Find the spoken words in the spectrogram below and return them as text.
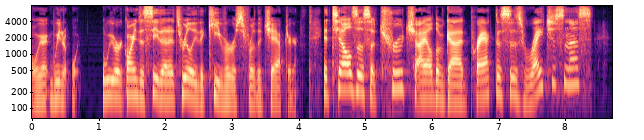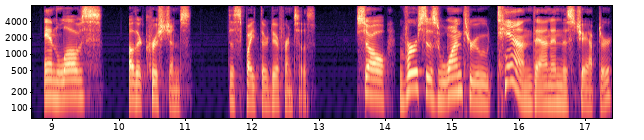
we, we, we are going to see that it's really the key verse for the chapter. It tells us a true child of God practices righteousness and loves other Christians despite their differences. So, verses 1 through 10, then, in this chapter,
